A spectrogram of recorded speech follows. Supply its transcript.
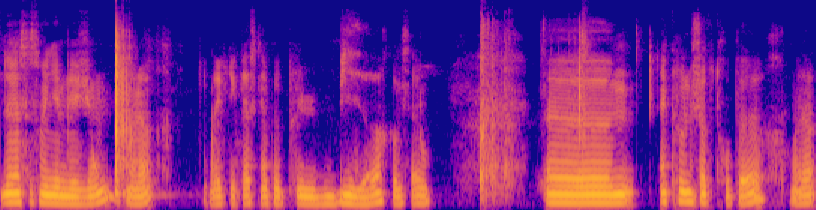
de la 501e légion, voilà. Avec les casques un peu plus bizarres comme ça. un clone shock trooper, voilà.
